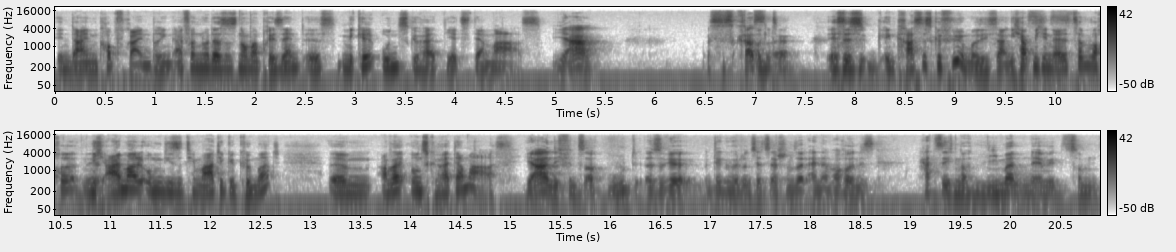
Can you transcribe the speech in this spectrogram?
in deinen Kopf reinbringen, einfach nur, dass es nochmal präsent ist. Mickel, uns gehört jetzt der Mars. Ja. Das ist krass, Und- ne? Es ist ein krasses Gefühl, muss ich sagen. Ich habe mich in der letzten Woche Nee. nicht einmal um diese Thematik gekümmert, ähm, aber uns gehört der Mars. Ja, und ich finde es auch gut. Also, wir, der gehört uns jetzt ja schon seit einer Woche und es hat sich noch niemanden irgendwie zum,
